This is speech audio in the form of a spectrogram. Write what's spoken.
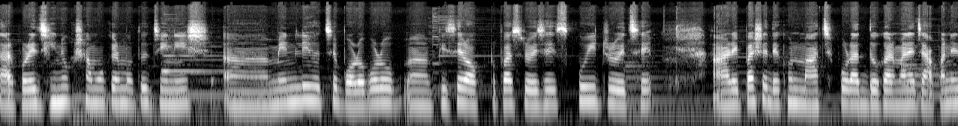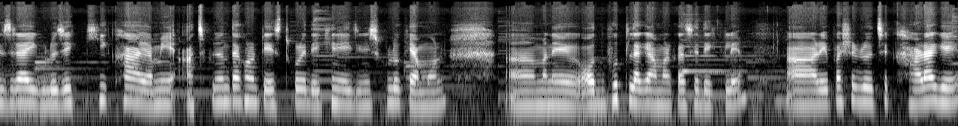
তারপরে ঝিনুক শামুকের মতো জিনিস মেনলি হচ্ছে বড় বড় পিসের অক্টোপাস রয়েছে স্কুইড রয়েছে। আর এপাশে দেখুন মাছ পোড়ার দোকান মানে জাপানিজরা এগুলো যে কি খায়, আমি আজ পর্যন্ত এখনও টেস্ট করে দেখিনি এই জিনিসগুলো কেমন। মানে অদ্ভুত লাগে আমার কাছে দেখলে। আর এপাশে রয়েছে খাড়াগে।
